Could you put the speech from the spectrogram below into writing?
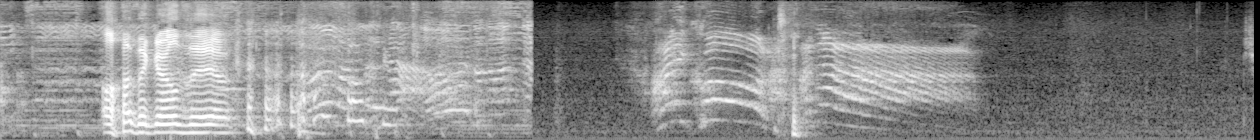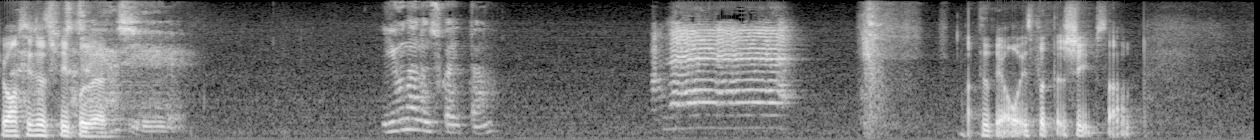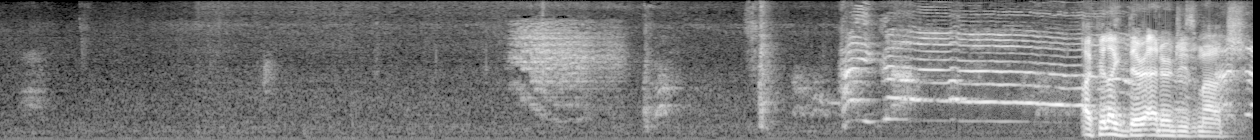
Oh, the girl's hair. So cute. 아이콜 가자. She wants you to sleep with her. 해야지. 이혼하는 수가 있다. do they always put the sheeps on. I feel like their energies match.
